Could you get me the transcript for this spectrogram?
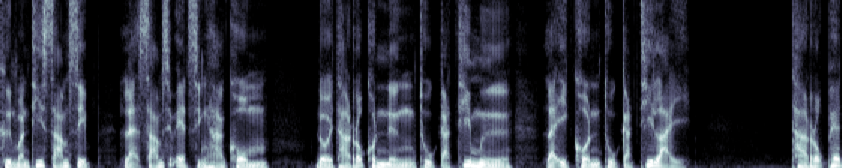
คืนวันที่ 30 และ 31 สิงหาคม โดยทารกคนหนึ่งถูกกัดที่มือ และอีกคนถูกกัดที่ไหล่ ทารกเพศ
